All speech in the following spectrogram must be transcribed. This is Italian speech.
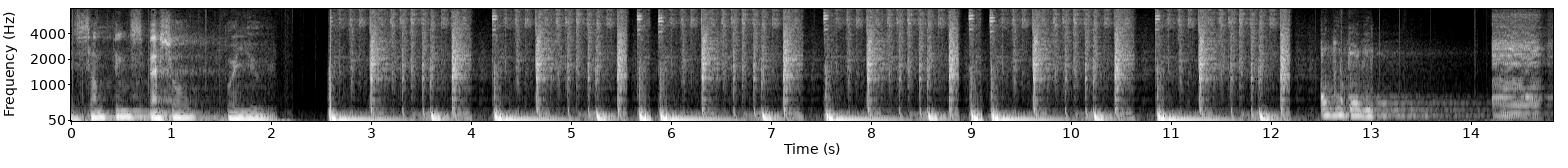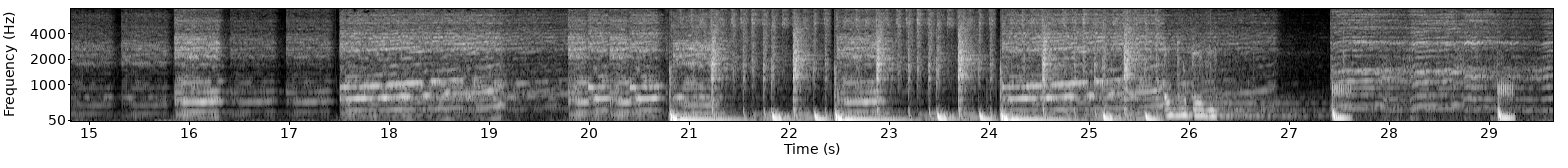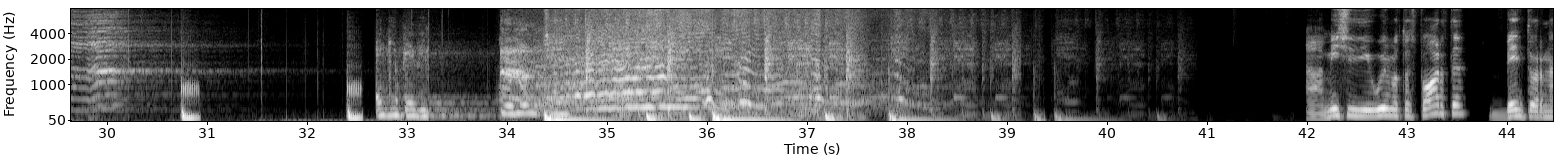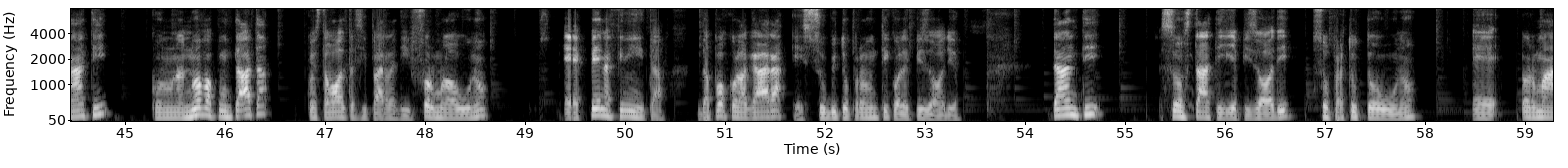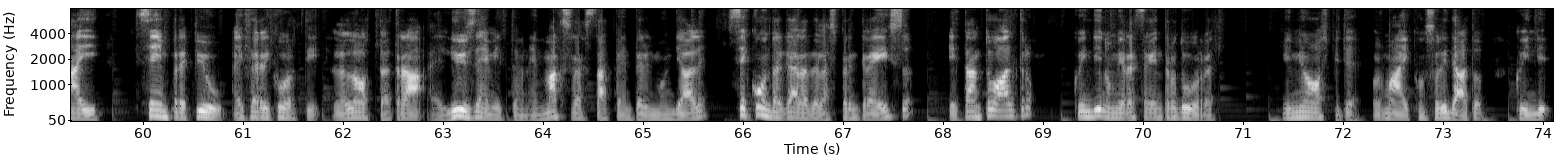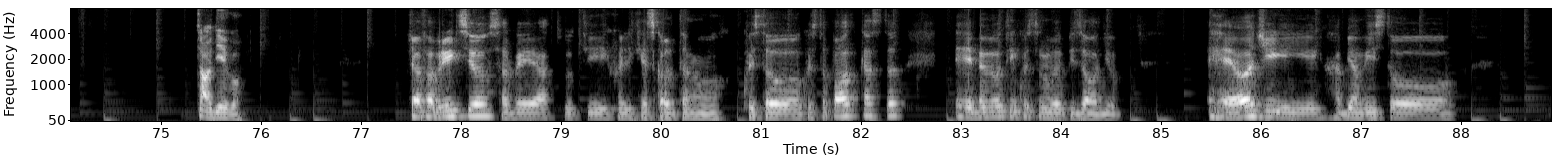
is something special for you. Eggy baby. Amici di Will Motorsport, bentornati con una nuova puntata. Questa volta si parla di Formula 1. È appena finita da poco la gara e subito pronti con l'episodio. Tanti sono stati gli episodi, soprattutto uno, e ormai sempre più ai ferri corti la lotta tra eh, Lewis Hamilton e Max Verstappen per il mondiale, seconda gara della sprint race e tanto altro, quindi non mi resta che introdurre il mio ospite ormai consolidato, quindi ciao Diego. Ciao Fabrizio, salve a tutti quelli che ascoltano questo, questo podcast e benvenuti in questo nuovo episodio. Eh, oggi abbiamo visto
